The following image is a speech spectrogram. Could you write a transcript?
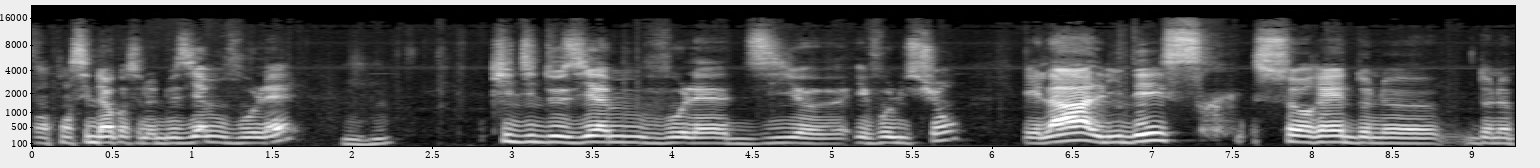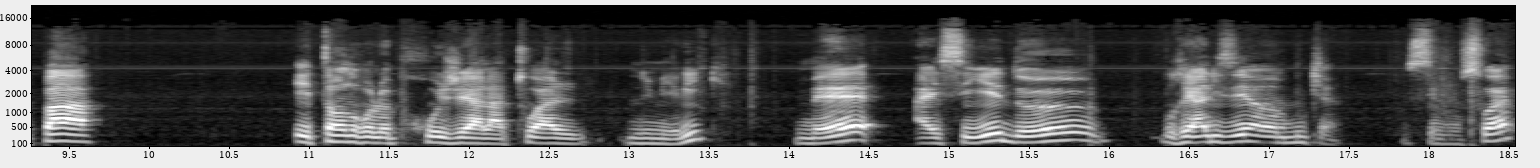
on considère que c'est le deuxième volet. mhm. Qui dit deuxième volet dit évolution. Et là, l'idée ser- serait de ne, de ne pas étendre le projet à la toile numérique, mais à essayer de réaliser un bouquin. C'est mon souhait.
